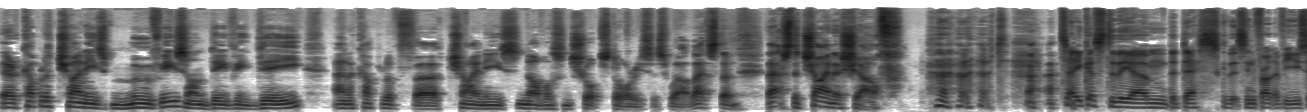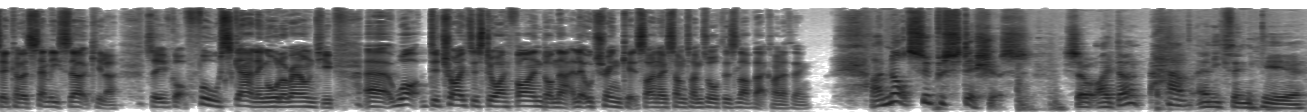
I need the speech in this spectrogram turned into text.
there are a couple of Chinese movies on DVD and a couple of uh, Chinese novels and short stories as well. That's the, that's the China shelf. Take us to the um, the desk that's in front of you. You said kind of semicircular, so you've got full scanning all around you. Uh, what detritus do I find on that? Little trinkets. I know sometimes authors love that kind of thing. I'm not superstitious, so I don't have anything here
